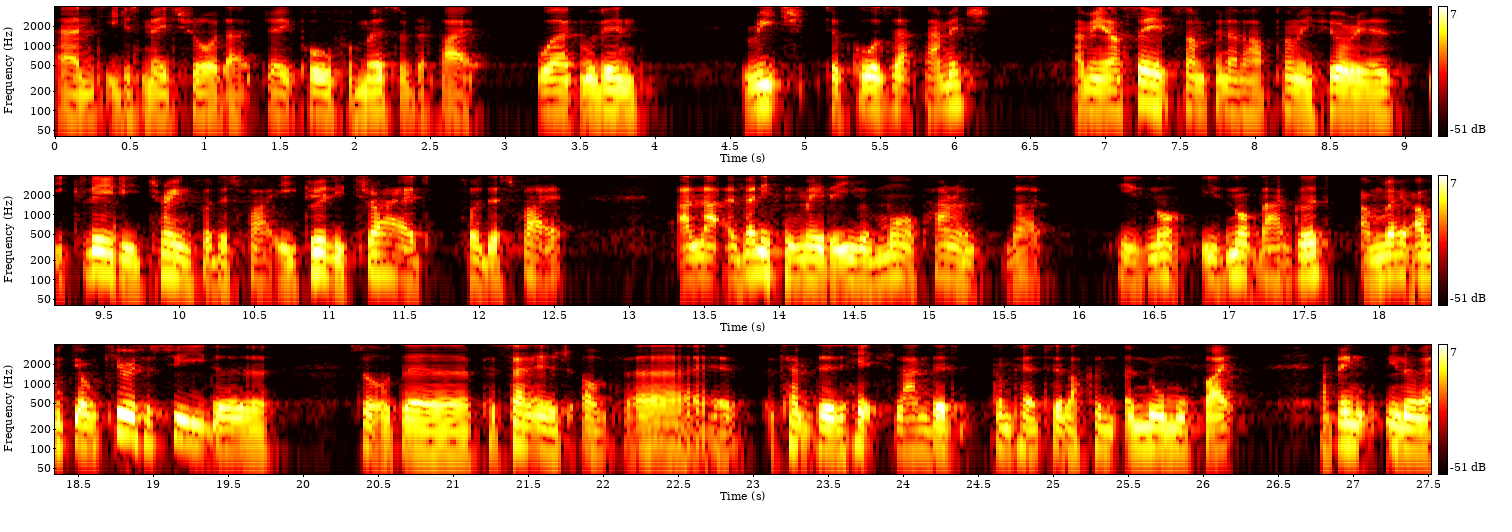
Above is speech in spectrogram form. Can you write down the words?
and he just made sure that Jake Paul, for most of the fight, weren't within reach to cause that damage. I mean, I'll say it's something about Tommy Fury is he clearly trained for this fight. He really tried for this fight, and that, if anything, made it even more apparent that he's not he's not that good. I'm very I'm, I'm curious to see the sort of the percentage of uh, attempted hits landed compared to like a, a normal fight. I think you know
